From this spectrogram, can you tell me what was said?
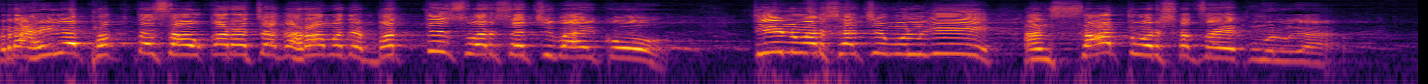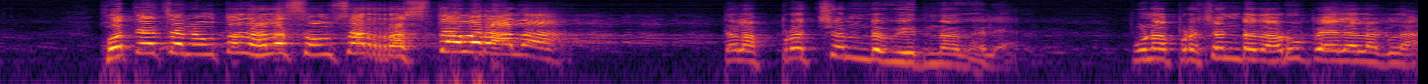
राहिलं फक्त सावकाराच्या घरामध्ये बत्तीस वर्षाची बायको तीन वर्षाची मुलगी आणि सात वर्षाचा एक मुलगा. होत्याचा नव्हता झाला संसार रस्त्यावर आला. त्याला प्रचंड वेदना झाल्या. पुन्हा प्रचंड दारू प्यायला लागला.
